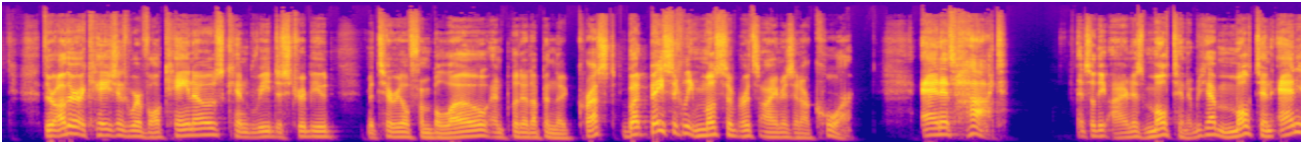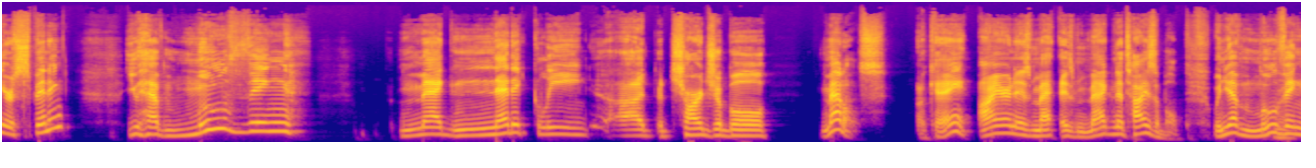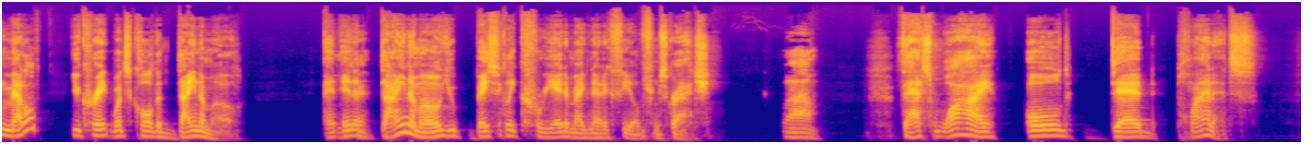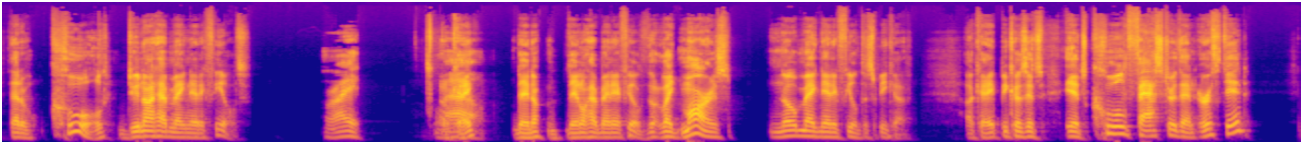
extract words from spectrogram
There are other occasions where volcanoes can redistribute material from below and put it up in the crust. But basically, most of Earth's iron is in our core and it's hot. And so the iron is molten. And when you have molten and you're spinning, you have moving magnetically uh, chargeable metals. Okay, iron is ma- is magnetizable. When you have moving metal, you create what's called a dynamo, and in a dynamo, you basically create a magnetic field from scratch. Wow. That's why old dead planets that have cooled do not have magnetic fields. Right. Okay. They don't they don't have magnetic fields. Like Mars, no magnetic field to speak of. Okay, because it's it's cooled faster than Earth did.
